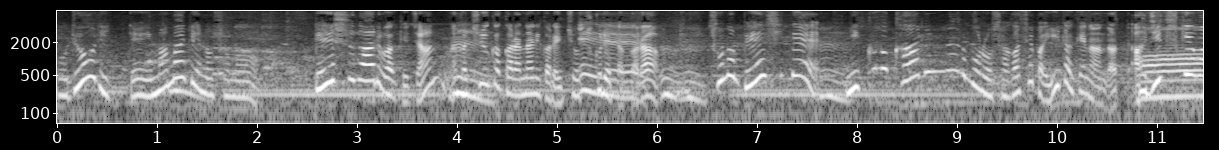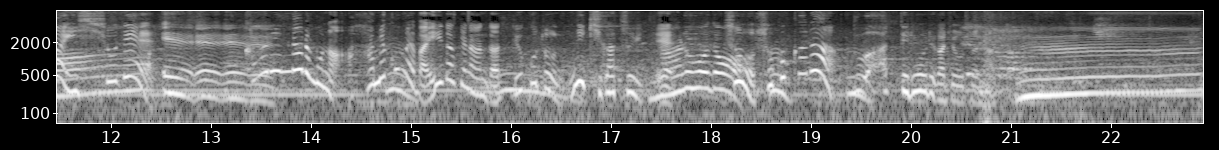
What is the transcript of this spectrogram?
こう料理って今までのそのベースがあるわけじゃん？なんか中華から何から一応作れたから、そのベースでうん肉の代わりになるものを探せばいいだけなんだって。味付けは一緒で代わりになるものをはめ込めばいいだけなんだっていうことに気がついて、なるほど。そうそこからぶわーって料理が上手になった、うーん。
